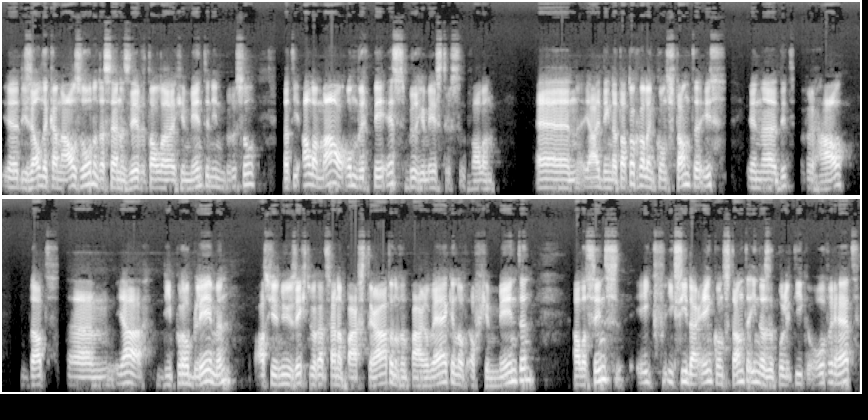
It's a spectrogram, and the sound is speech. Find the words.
uh, diezelfde kanaalzone, dat zijn een zevental gemeenten in Brussel, dat die allemaal onder PS-burgemeesters vallen. En ja, ik denk dat dat toch wel een constante is in uh, dit verhaal dat um, ja, die problemen, als je nu zegt, we gaan, zijn een paar straten of een paar wijken of, of gemeenten, alleszins, ik, ik zie daar één constante in, dat is de politieke overheid,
